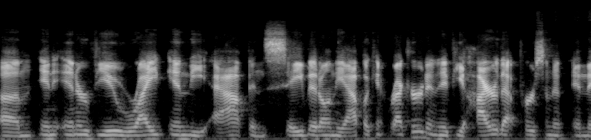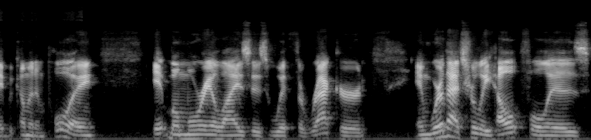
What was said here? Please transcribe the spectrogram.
um, an interview right in the app and save it on the applicant record. And if you hire that person and they become an employee, it memorializes with the record. And where that's really helpful is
